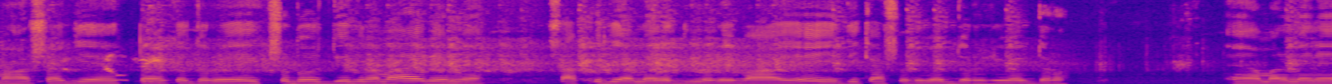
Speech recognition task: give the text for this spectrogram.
মাহারসা গিয়ে একটা একে ধরে একশো দশ দিয়ে দিলাম। আয় রে মেয়ে চাকু দিয়ে মেরে দিল রে ভাই। এই এদিকে আসো রিভাইভ ধরো রিভাইভ ধরো। আমার মেনে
